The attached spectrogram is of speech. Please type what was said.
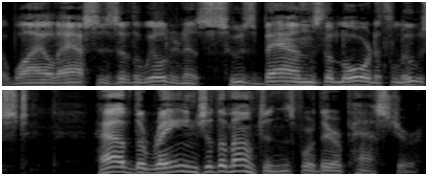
The wild asses of the wilderness, whose bands the Lord hath loosed, have the range of the mountains for their pasture.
